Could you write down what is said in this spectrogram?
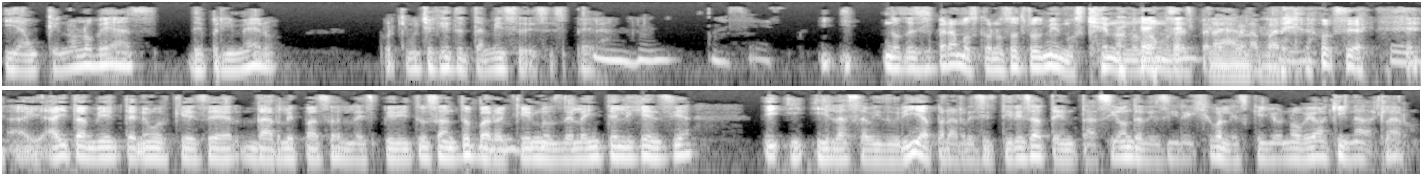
Y aunque no lo veas de primero, porque mucha gente también se desespera. Ujú. Así es. Y, y nos desesperamos con nosotros mismos, que no nos vamos a esperar Claro. con la pareja. O sea, Sí. ahí, ahí también tenemos que ser, darle paso al Espíritu Santo para que nos dé la inteligencia y, y- y la sabiduría para resistir esa tentación de decir, híjole, es que yo no veo aquí nada claro.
